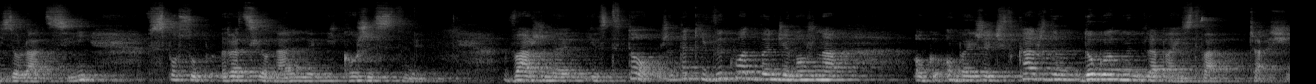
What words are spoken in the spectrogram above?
izolacji w sposób racjonalny i korzystny. Ważne jest to, że taki wykład będzie można obejrzeć w każdym dogodnym dla Państwa czasie.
